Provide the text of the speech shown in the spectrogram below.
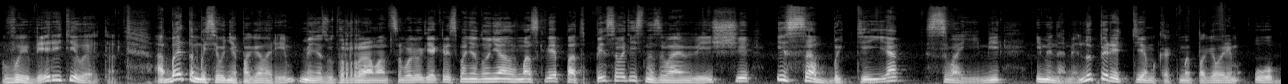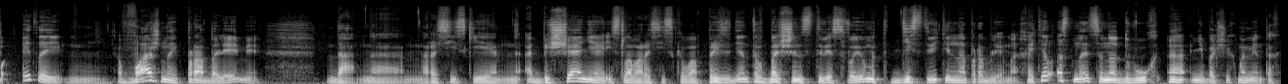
Вы верите в это? Об этом мы сегодня поговорим. Меня зовут Роман Самолюк, я корреспондент Униан в Москве. Подписывайтесь, называем вещи и события своими именами. Но перед тем, как мы поговорим об этой важной проблеме, да, российские обещания и слова российского президента в большинстве своем это действительно проблема. Хотел остановиться на двух а, небольших моментах.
